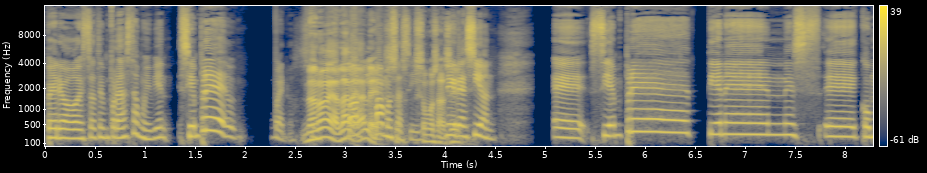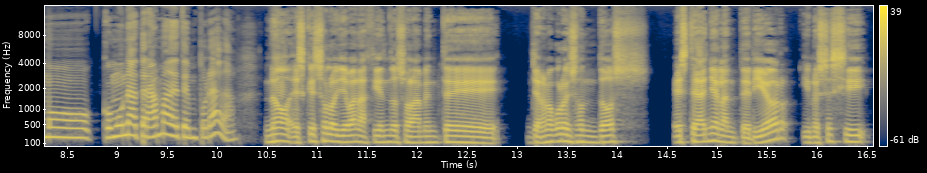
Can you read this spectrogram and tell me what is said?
Pero esta temporada está muy bien. Siempre, bueno, No, no, dale, va- dale. vamos así. somos así. Digresión. Eh, siempre tienen eh, como, como una trama de temporada. No, es que eso lo llevan haciendo solamente. Ya no me acuerdo si son dos este año, el anterior, y no sé si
